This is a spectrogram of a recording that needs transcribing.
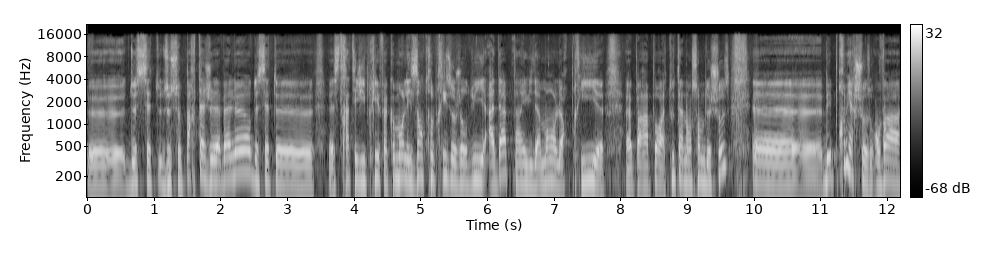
euh, de cette, de ce partage de la valeur, de cette euh, stratégie prix. Enfin, comment les entreprises aujourd'hui adaptent hein, évidemment leur prix euh, par rapport à tout un ensemble de choses. Euh, mais première chose, on va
